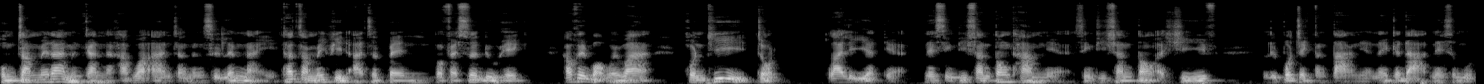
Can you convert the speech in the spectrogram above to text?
ผมจำไม่ได้เหมือนกันนะครับ ว่าอ่านจากหนังสือเล่มไหน ถ้าจำไม่ผิดอาจจะเป็น professor Duhigg เขาเคยบอกไว้ว่า คนที่จดรายละเอียดเนี่ยในสิ่งที่ฉันต้องทำเนี่ยสิ่งที่ฉันต้อง achieve หรือโปรเจกต์ต่างๆเนี่ยในกระดาษในสมุด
